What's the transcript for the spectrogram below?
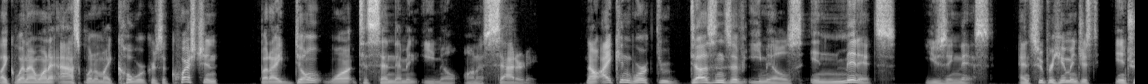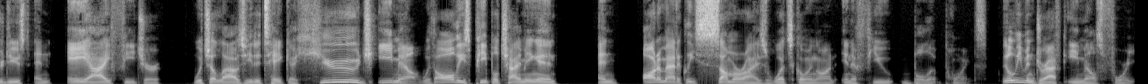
like when I want to ask one of my coworkers a question, but I don't want to send them an email on a Saturday. Now I can work through dozens of emails in minutes using this. And Superhuman just introduced an AI feature, which allows you to take a huge email with all these people chiming in and automatically summarize what's going on in a few bullet points. It'll even draft emails for you.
